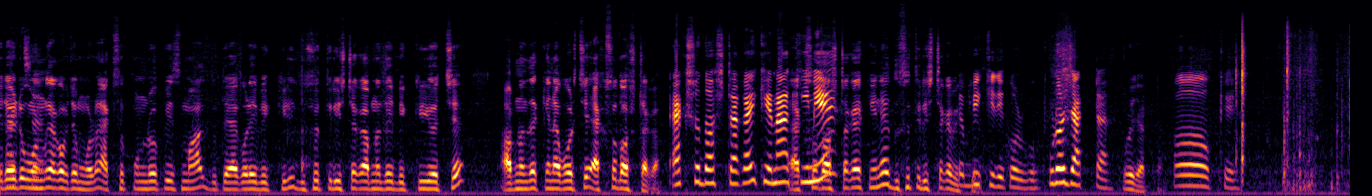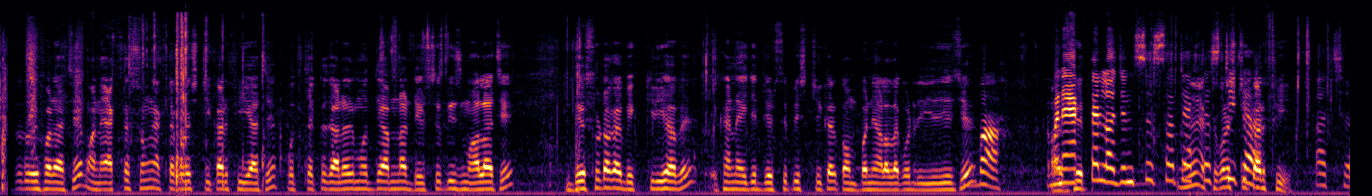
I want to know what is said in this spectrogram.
এটা একটু অন্য কাগজের মোড়া একশো পনেরো পিস মাল দু টাকা করে বিক্রি দুশো তিরিশ টাকা আপনাদের বিক্রি হচ্ছে। আপনাদের কেনা পড়ছে একশো দশ টাকা। একশো দশ টাকায় কেনা কিনে দশ টাকায় কিনে দুশো তিরিশ টাকা বিক্রি। করব পুরো জারটা? পুরো চারটা ওকে। ওয়েফার আছে মানে একটার সঙ্গে একটা করে স্টিকার ফি আছে। প্রত্যেকটা জারের মধ্যে আপনার দেড়শো পিস মাল আছে দেড়শো টাকা বিক্রি হবে। এখানে এই যে দেড়শো পিস স্টিকার কোম্পানি আলাদা করে দিয়ে দিয়েছে। বাহ মানে একটা লজেন্সের সাথে হ্যাঁ, একটা স্টিকার ফি আচ্ছা।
